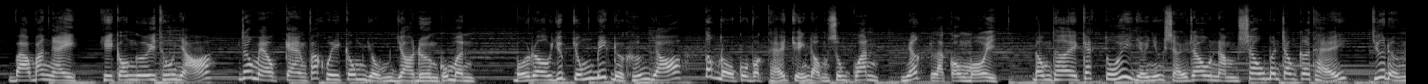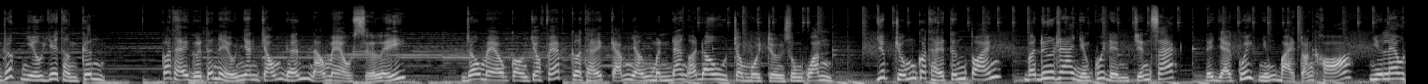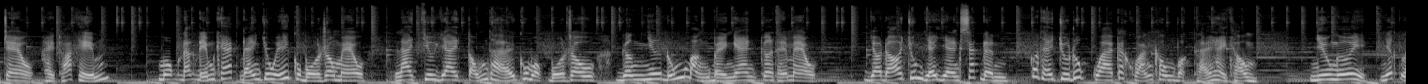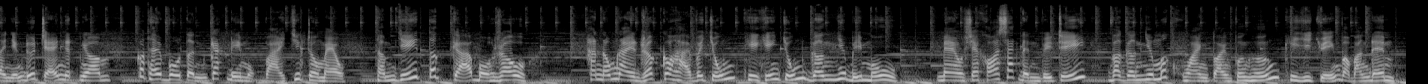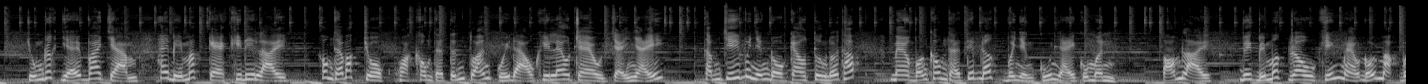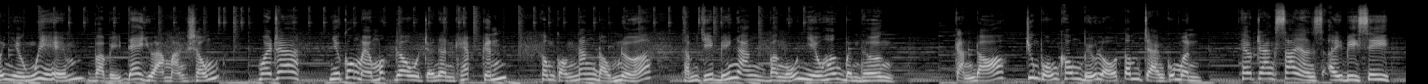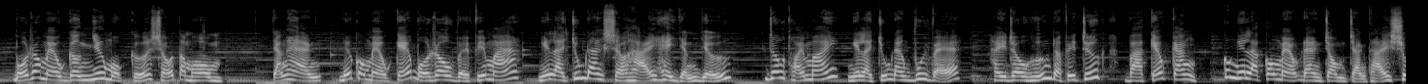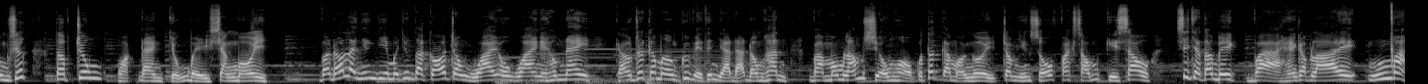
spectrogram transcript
Vào ban ngày, khi con người thu nhỏ, râu mèo càng phát huy công dụng dò đường của mình. Bộ râu giúp chúng biết được hướng gió, tốc độ của vật thể chuyển động xung quanh, nhất là con mồi. Đồng thời các túi giữ những sợi râu nằm sâu bên trong cơ thể, chứa đựng rất nhiều dây thần kinh, có thể gửi tín hiệu nhanh chóng đến não mèo xử lý. Râu mèo còn cho phép cơ thể cảm nhận mình đang ở đâu trong môi trường xung quanh, giúp chúng có thể tính toán và đưa ra những quyết định chính xác để giải quyết những bài toán khó như leo trèo hay thoát hiểm. Một đặc điểm khác đáng chú ý của bộ râu mèo là chiều dài tổng thể của một bộ râu gần như đúng bằng bề ngang cơ thể mèo. Do đó chúng dễ dàng xác định có thể chui rút qua các khoảng không vật thể hay không. Nhiều người, nhất là những đứa trẻ nghịch ngợm, có thể vô tình cắt đi một vài chiếc râu mèo, thậm chí tất cả bộ râu. Hành động này rất có hại với chúng khi khiến chúng gần như bị mù. Mèo sẽ khó xác định vị trí và gần như mất hoàn toàn phương hướng khi di chuyển vào ban đêm. Chúng rất dễ va chạm hay bị mắc kẹt khi đi lại, không thể bắt chuột hoặc không thể tính toán quỹ đạo khi leo trèo, chạy nhảy. Thậm chí với những độ cao tương đối thấp, mèo vẫn không thể tiếp đất với những cú nhảy của mình. Tóm lại, việc bị mất râu khiến mèo đối mặt với nhiều nguy hiểm và bị đe dọa mạng sống. Ngoài ra, nhiều con mèo mất râu trở nên khép kín, không còn năng động nữa, thậm chí biến ăn và ngủ nhiều hơn bình thường. Cạnh đó, chúng cũng không biểu lộ tâm trạng của mình. Theo trang Science ABC, bộ râu mèo gần như một cửa sổ tâm hồn. Chẳng hạn, nếu con mèo kéo bộ râu về phía má, nghĩa là chúng đang sợ hãi hay giận dữ. Râu thoải mái, nghĩa là chúng đang vui vẻ. Hay râu hướng ra phía trước và kéo căng, có nghĩa là con mèo đang trong trạng thái sung sức, tập trung hoặc đang chuẩn bị săn mồi. Và đó là những gì mà chúng ta có trong Why Oh Why ngày hôm nay. Cáo rất cảm ơn quý vị thính giả đã đồng hành và mong lắm sự ủng hộ của tất cả mọi người trong những số phát sóng kỳ sau. Xin chào tạm biệt và hẹn gặp lại. Mua.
